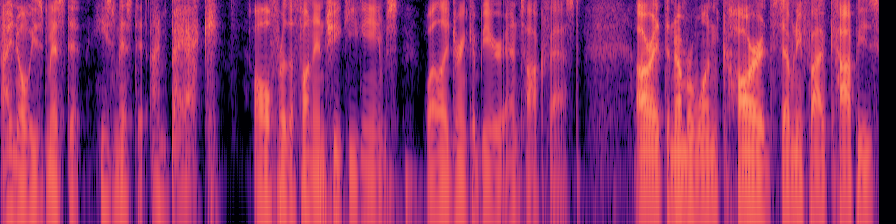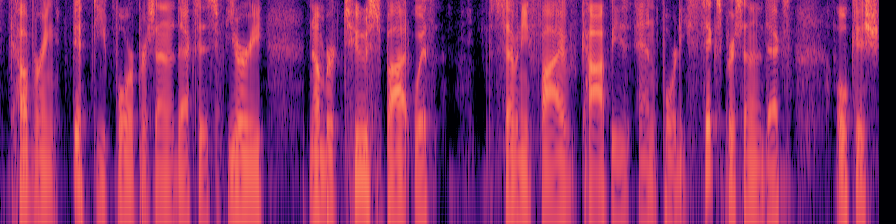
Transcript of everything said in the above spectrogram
I know he's missed it. He's missed it. I'm back. All for the fun and cheeky games while I drink a beer and talk fast. All right, the number one card, 75 copies, covering 54% of the decks, is Fury. Number two spot with 75 copies and 46% of the decks, Okish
